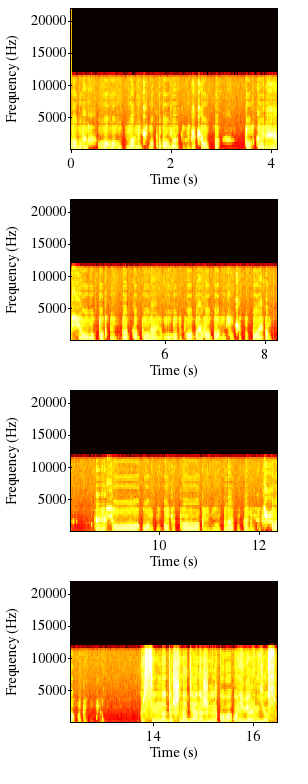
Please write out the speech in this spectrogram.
разрыв э, динамично продолжает увеличиваться, то, скорее всего, вот тот кандидат, который уходит в отрыв, а в данном случае это Байден, скорее всего, он будет э, признан избирательной комиссией США победителем. Кристина Надыршина, Диана Желенкова, Univer News.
